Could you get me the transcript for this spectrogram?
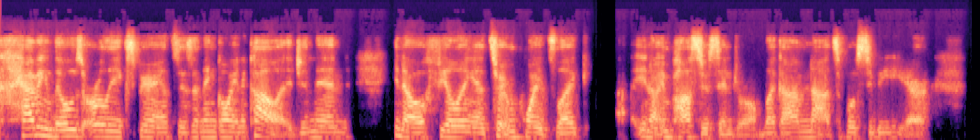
having those early experiences and then going to college and then, you know, feeling at certain points like, you know, imposter syndrome, like I'm not supposed to be here.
